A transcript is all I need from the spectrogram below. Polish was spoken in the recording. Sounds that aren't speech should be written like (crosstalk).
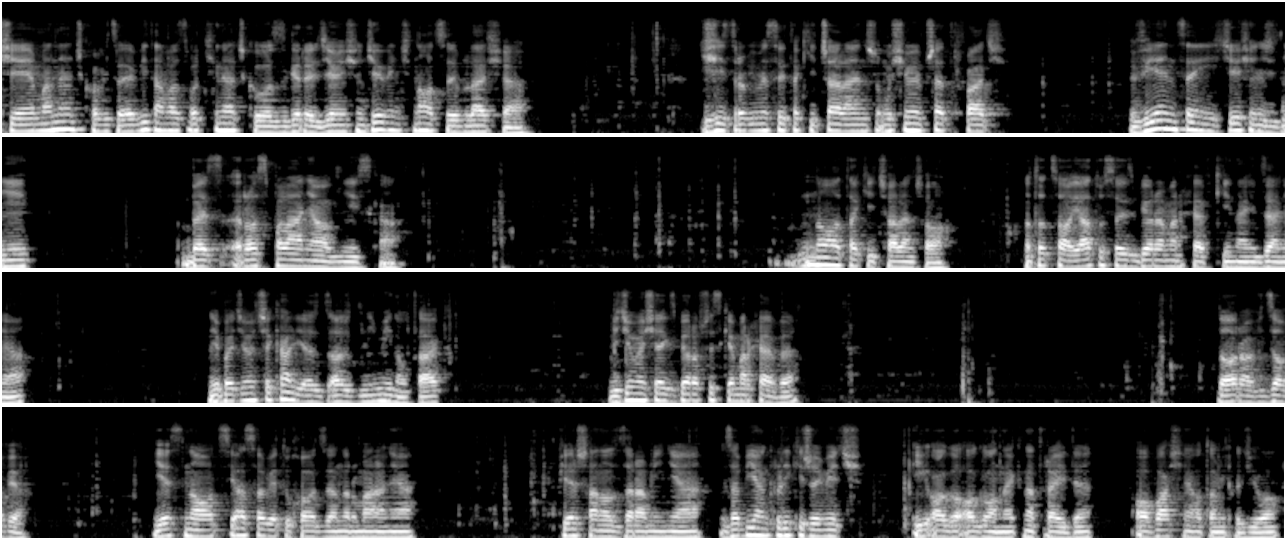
Siemaneczko, widzę, witam was w odcineczku z gry 99 nocy w lesie. Dzisiaj zrobimy sobie taki challenge, musimy przetrwać więcej niż 10 dni bez rozpalania ogniska. No, taki challenge, o. No to co, ja tu sobie zbiorę marchewki na jedzenie. Nie będziemy czekali aż, aż dni miną, tak? Widzimy się jak zbiorę wszystkie marchewy. Dobra, widzowie. Jest noc, ja sobie tu chodzę normalnie. Pierwsza noc za ramienie. Zabijam króliki, żeby mieć ich ogo ogonek na trady. O, właśnie o to mi chodziło.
